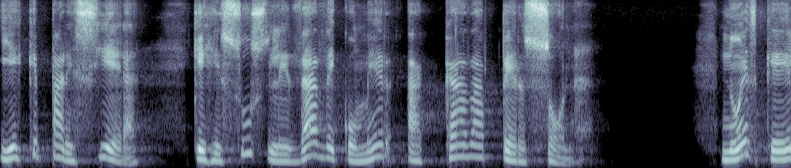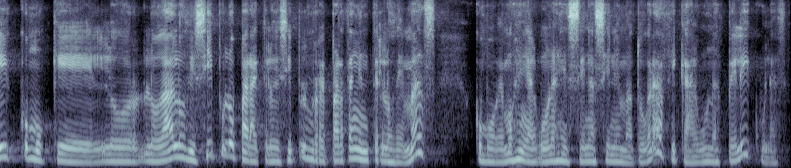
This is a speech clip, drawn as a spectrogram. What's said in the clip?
y es que pareciera que Jesús le da de comer a cada persona. No es que Él como que lo, da a los discípulos para que los discípulos lo repartan entre los demás, como vemos en algunas escenas cinematográficas, algunas películas.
